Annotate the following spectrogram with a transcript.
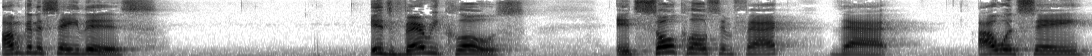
I'm going to say this. It's very close. It's so close, in fact, that I would say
